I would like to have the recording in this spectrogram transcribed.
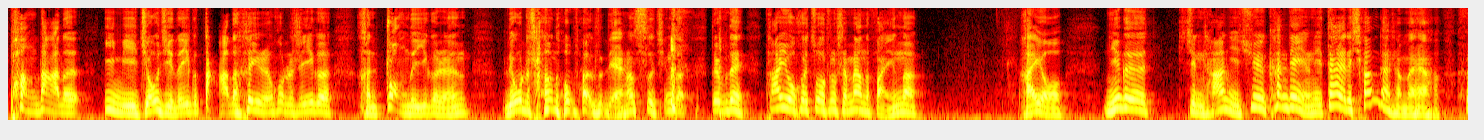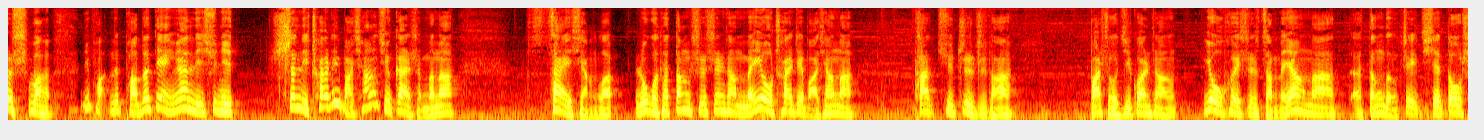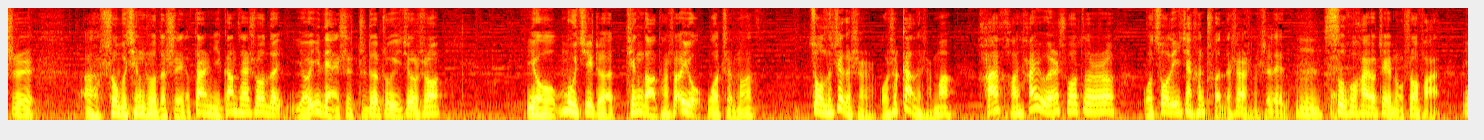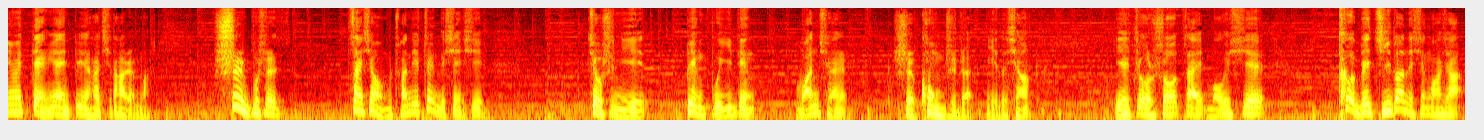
胖大的一米九几的一个大的黑人，或者是一个很壮的一个人。留着长头发，脸上刺青的，对不对？他又会做出什么样的反应呢？还有，你一个警察，你去看电影，你带着枪干什么呀？是吧？你跑，你跑到电影院里去，你身里揣着一把枪去干什么呢？再想了，如果他当时身上没有揣这把枪呢，他去制止他，把手机关上，又会是怎么样呢？呃，等等，这些都是呃说不清楚的事情。但是你刚才说的有一点是值得注意，就是说有目击者听到他说：“哎呦，我怎么做了这个事儿？我是干了什么？”还好像还有人说，他说我做了一件很蠢的事儿，什么之类的。嗯，似乎还有这种说法，因为电影院毕竟还有其他人嘛。是不是在向我们传递这个信息？就是你并不一定完全是控制着你的枪，也就是说，在某一些特别极端的情况下，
